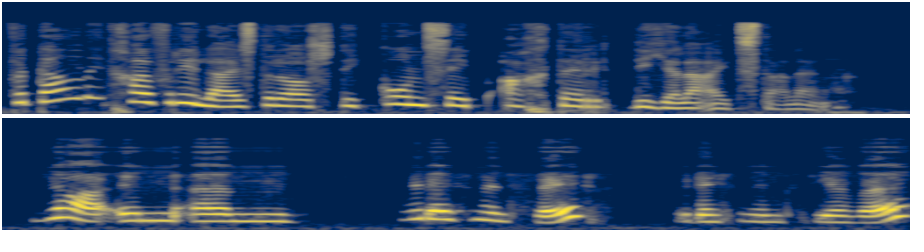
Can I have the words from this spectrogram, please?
Vertel net gou vir die luisteraars die konsep agter die hele uitstalling. Ja, in ehm um, 2006, 2007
